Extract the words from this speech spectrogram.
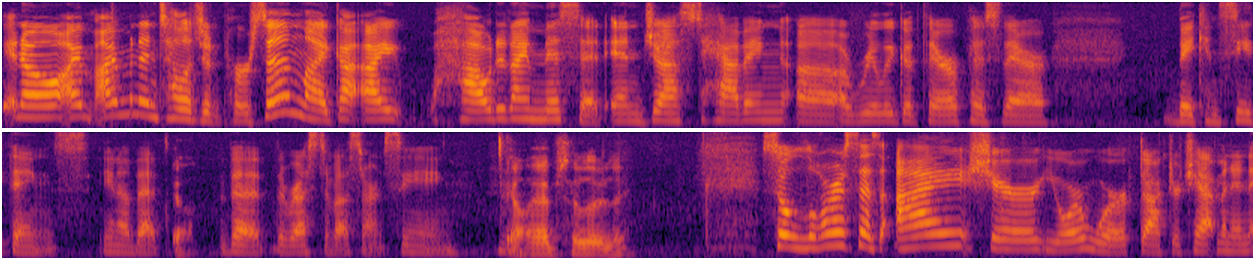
you know, I'm I'm an intelligent person. Like I, I how did I miss it? And just having a, a, really good therapist there, they can see things, you know, that yeah. that the rest of us aren't seeing. Yeah, absolutely. So Laura says, I share your work, Dr. Chapman, in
